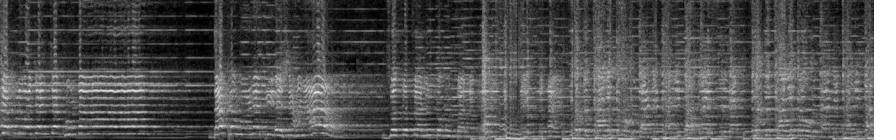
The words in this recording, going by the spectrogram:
माझ्या पूर्वजांच्या खुणा दाखवण्याची शहाणा. जो तो चालू तो उताना खाली जो तो चालू तो खाली नाही. जो तो चालू तो खाली नाही.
